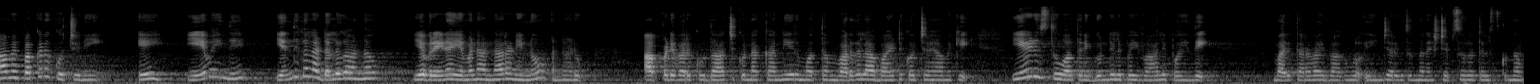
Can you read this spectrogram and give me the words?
ఆమె పక్కన కూర్చుని ఏ ఏమైంది? ఎందుకలా డల్లుగా అన్నావు? ఎవరైనా ఏమైనా అన్నారా నిన్ను? అన్నాడు. అప్పటి వరకు దాచుకున్న కన్నీరు మొత్తం వరదలా బయటకొచ్చాయి ఆమెకి. ఏడుస్తూ అతని గుండెలపై వాలిపోయింది. మరి తర్వాయి భాగంలో ఏం జరుగుతుందనే స్టెప్స్లో తెలుసుకుందాం.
